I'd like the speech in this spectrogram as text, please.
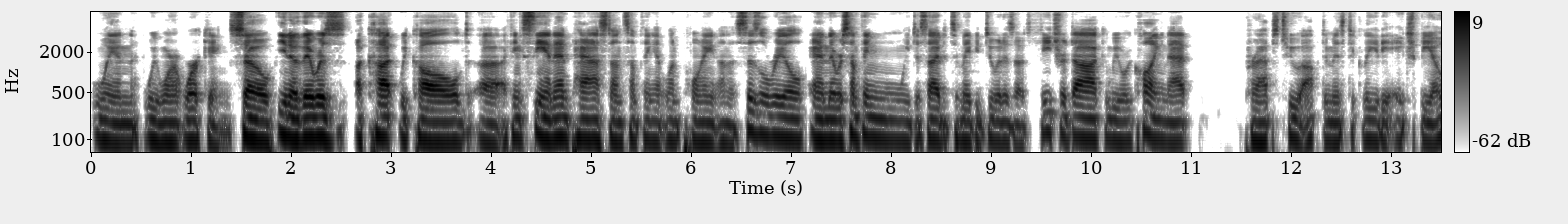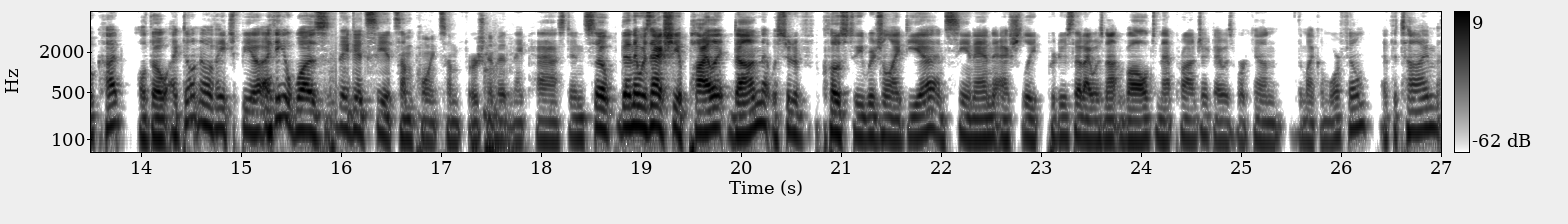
when we weren't working. So you know there was a cut we called uh, i think cnn passed on something at one point on the sizzle reel and there was something we decided to maybe do it as a feature doc and we were calling that perhaps too optimistically, the HBO cut. Although I don't know if HBO, I think it was, they did see at some point some version of it and they passed. And so then there was actually a pilot done that was sort of close to the original idea, and CNN actually produced that. I was not involved in that project. I was working on the Michael Moore film at the time.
